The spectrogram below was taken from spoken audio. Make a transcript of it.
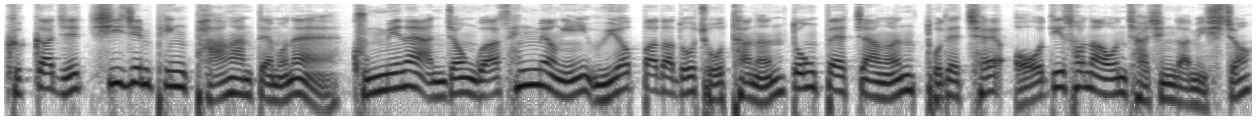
그까짓 시진핑 방한 때문에 국민의 안전과 생명이 위협받아도 좋다는 똥배짱은 도대체 어디서 나온 자신감이시죠?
